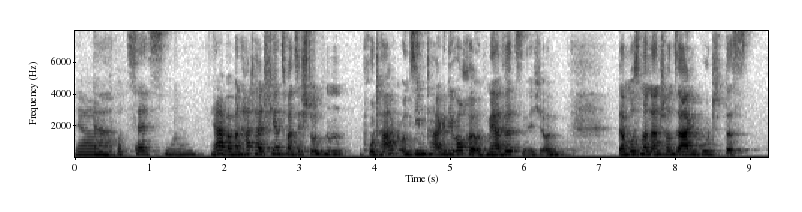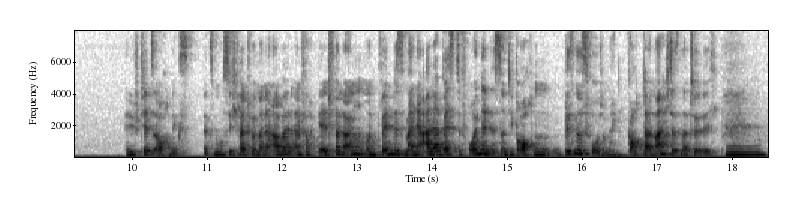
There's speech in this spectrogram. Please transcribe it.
ja, Ja. Prozess. Ne? Ja, aber man hat halt 24 Stunden pro Tag und sieben Tage die Woche und mehr wird's nicht. Und da muss man dann schon sagen, gut, das hilft jetzt auch nichts. Jetzt muss ich halt für meine Arbeit einfach Geld verlangen und wenn das meine allerbeste Freundin ist und die braucht ein Businessfoto, mein Gott, dann mache ich das natürlich. Mhm.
